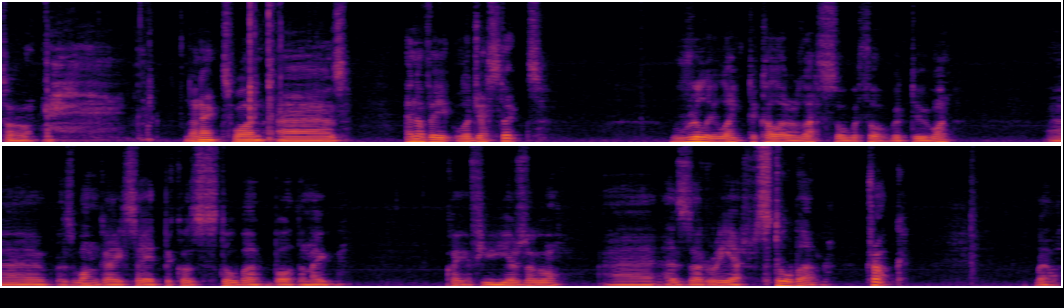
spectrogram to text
So the next one is Innovate Logistics. Really liked the colour of this so we thought we'd do one. Uh, as one guy said because Stobart bought them out quite a few years ago uh, as a rare Stobart truck. Well,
